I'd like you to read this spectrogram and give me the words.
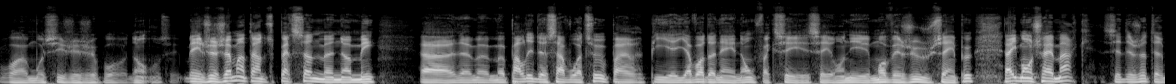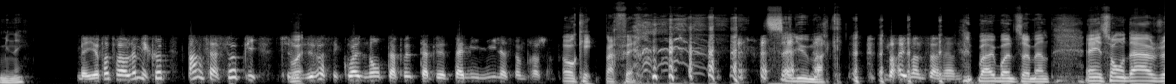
Ouais, moi aussi, j'ai j'ai pas. Non. c'est- Ben, j'ai jamais entendu personne me nommer, euh, me, me parler de sa voiture, par, puis y avoir donné un nom. Fait que c'est, c'est- on est mauvais juge, c'est un peu. Hey, mon cher Marc, c'est déjà terminé. Mais il n'y a pas de problème. Écoute, pense à ça, puis tu Ouais. me diras c'est quoi le nom de ta, ta, ta mini la semaine prochaine. OK, parfait. Salut, Marc. Bye, bonne semaine. Bye, bonne semaine. Un sondage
